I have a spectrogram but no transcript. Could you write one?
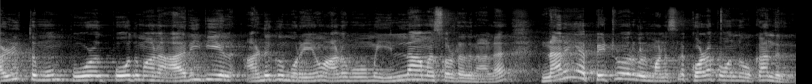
அழுத்தமும் போ போதுமான அறிவியல் அணுகுமுறையும் அனுபவமும் இல்லாமல் சொல்கிறதுனால நிறைய பெற்றோர்கள் மனசில் குழப்பம் வந்து உட்காந்துருது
